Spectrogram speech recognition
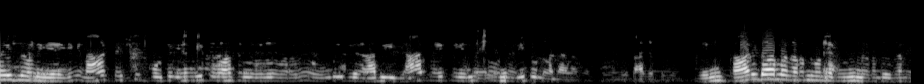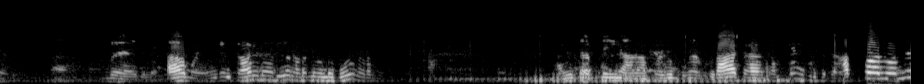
நைட்ல வரீங்க? ஏங்க நான் டெஸ்ட் போட்டு என் வீட்டு வாசல் வெளில வர்றது உங்களுக்கு அது யார் நைட்ல எந்த எங்க வீட்டுக்குள்ள வந்தாங்க என் காரிடார்ல நடந்து வந்த போது நடந்தது தானே ஆமா எங்கள் காரிடார்ல நடந்து வந்த போது நடந்தது. அது நீங்க அது அப்போ புகார் நான் கம்ப்ளைண்ட் கொடுத்துட்டேன் அப்ப அது வந்து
